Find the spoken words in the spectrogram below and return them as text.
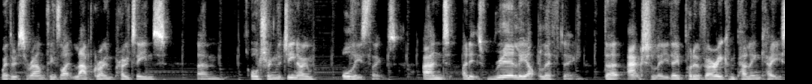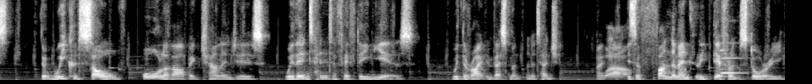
whether it's around things like lab grown proteins, um, altering the genome, all these things. And, and it's really uplifting that actually they put a very compelling case that we could solve all of our big challenges within 10 to 15 years with the right investment and attention. Right? Wow. It's a fundamentally different story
